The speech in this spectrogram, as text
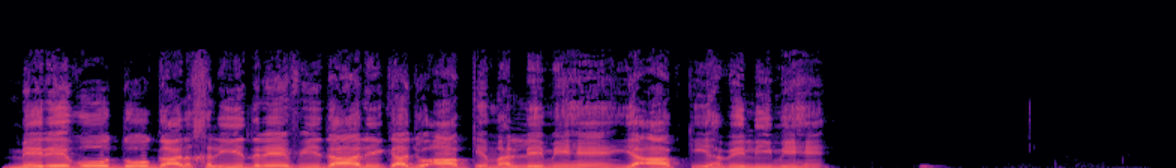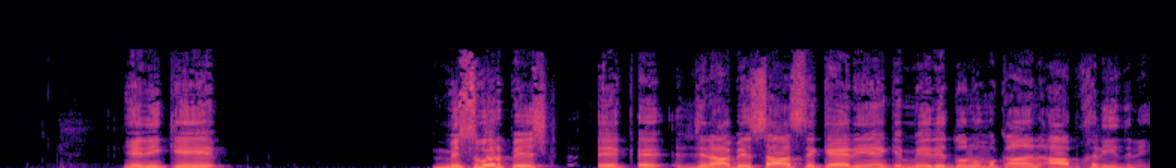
میرے وہ دو گال خرید لیں فی داری کا جو آپ کے محلے میں ہیں یا آپ کی حویلی میں ہیں۔ یعنی کہ مسور پیش جناب ساز سے کہہ رہے ہیں کہ میرے دونوں مکان آپ خرید لیں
